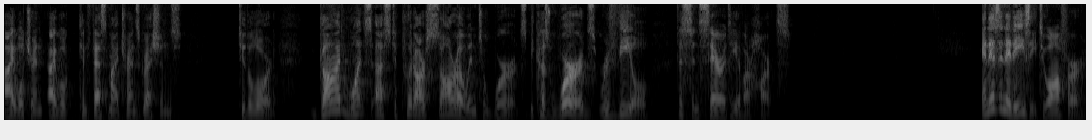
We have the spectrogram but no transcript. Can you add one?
I will, I will confess my transgressions to the Lord. God wants us to put our sorrow into words because words reveal the sincerity of our hearts. And isn't it easy to offer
